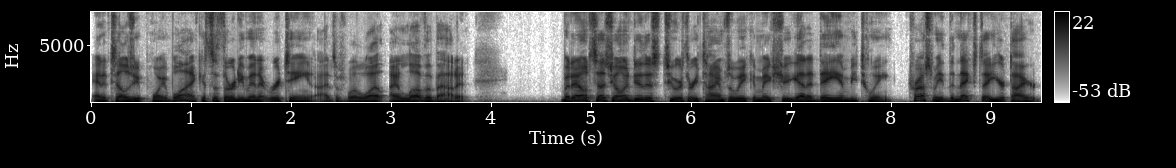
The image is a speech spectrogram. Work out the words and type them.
and it tells you point blank. It's a 30 minute routine. I just what I love about it. But it also says you only do this two or three times a week and make sure you got a day in between. Trust me, the next day you're tired.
